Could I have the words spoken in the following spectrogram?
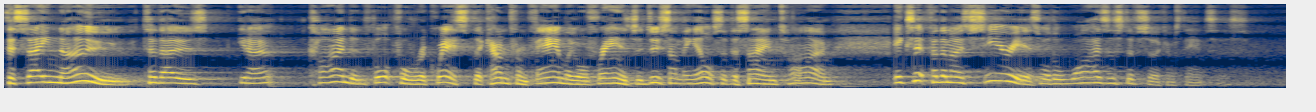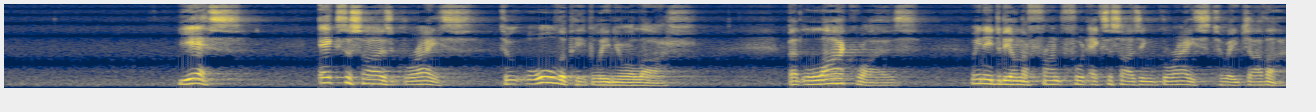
to say no to those, you know, kind and thoughtful requests that come from family or friends to do something else at the same time, except for the most serious or the wisest of circumstances. Yes, exercise grace to all the people in your life, but likewise, we need to be on the front foot exercising grace to each other.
